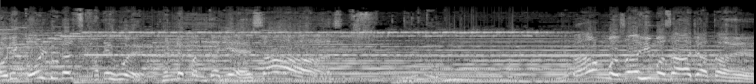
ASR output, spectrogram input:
और ये कोल्ड नूडल्स खाते हुए ठंडेपन का ये एहसास। मज़ा ही मज़ा आ जाता है।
